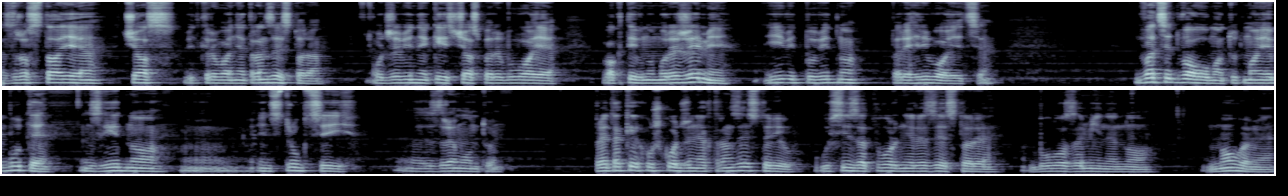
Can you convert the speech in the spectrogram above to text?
зростає час відкривання транзистора. Отже, він якийсь час перебуває в активному режимі і, відповідно, перегрівається. 22 Ома тут має бути згідно е, інструкцій е, з ремонту. При таких ушкодженнях транзисторів усі затворні резистори було замінено новими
